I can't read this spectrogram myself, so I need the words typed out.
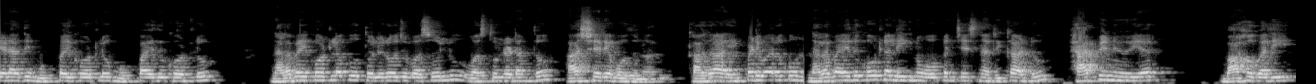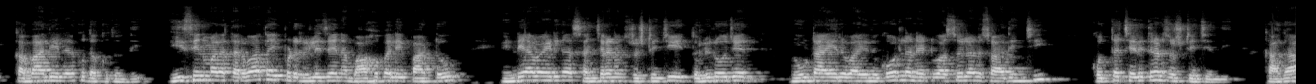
ఏడాది ముప్పై కోట్లు ముప్పై ఐదు కోట్లు నలభై కోట్లకు తొలి రోజు వసూళ్ళు వస్తుండటంతో ఆశ్చర్యపోతున్నారు. కాగా ఇప్పటి వరకు నలభై ఐదు కోట్ల లీగ్ను ఓపెన్ చేసిన record happy new year Baahubali కబాలీలకు దక్కుతుంది. ఈ సినిమాల తర్వాత ఇప్పుడు రిలీజ్ అయిన బాహుబలి పార్ట్ టూ ఇండియా వైడ్గా సంచలనం సృష్టించి తొలి రోజే నూట ఇరవై ఐదు కోట్ల నెట్ వసూలను సాధించి కొత్త చరిత్రను సృష్టించింది. కాగా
